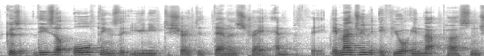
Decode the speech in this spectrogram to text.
because these are all things that you need to show to demonstrate empathy. Imagine if you're in that person's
